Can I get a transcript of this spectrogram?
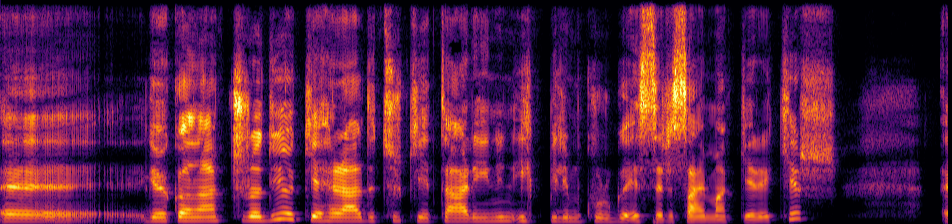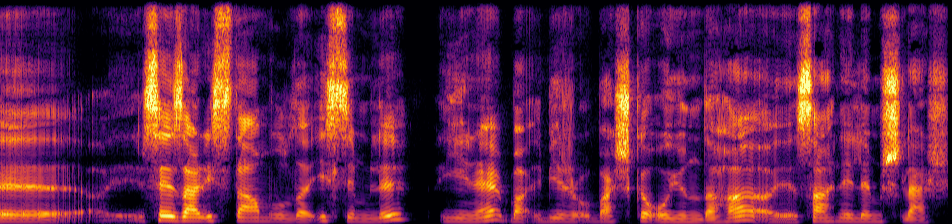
Ee, Gökhan Akçura diyor ki herhalde Türkiye tarihinin ilk bilim kurgu eseri saymak gerekir. Sezar İstanbul'da isimli yine bir başka oyun daha sahnelemişler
